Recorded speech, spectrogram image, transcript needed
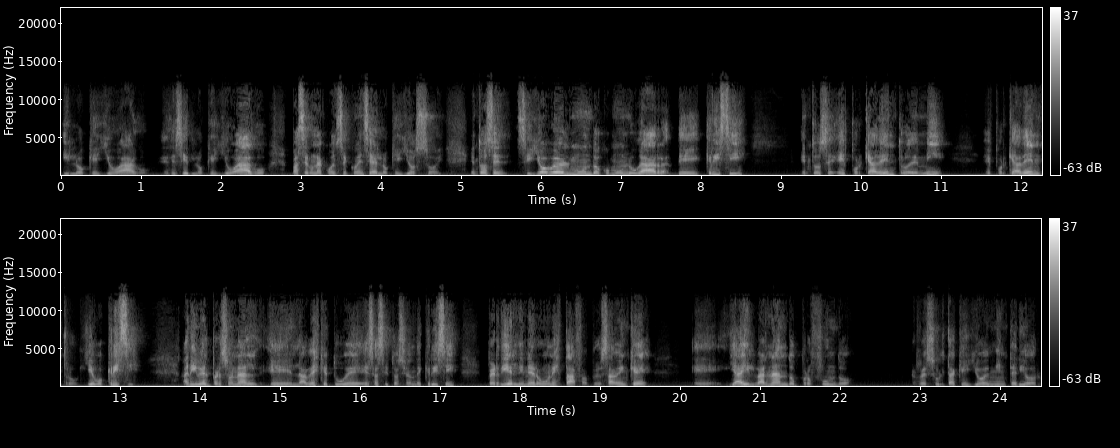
y lo que yo hago. Es decir, lo que yo hago va a ser una consecuencia de lo que yo soy. Entonces, si yo veo el mundo como un lugar de crisis, entonces es porque adentro de mí, es porque adentro llevo crisis. A nivel personal, eh, la vez que tuve esa situación de crisis, perdí el dinero en una estafa, pero ¿saben qué? Eh, ya hilvanando profundo, resulta que yo en mi interior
